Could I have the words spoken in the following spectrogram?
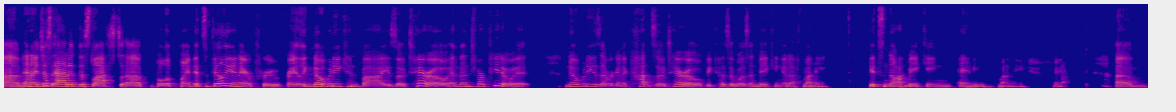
Um, and I just added this last uh, bullet point. It's billionaire proof, right? Like nobody can buy Zotero and then torpedo it. Nobody is ever going to cut Zotero because it wasn't making enough money. It's not making any money. Right? Um,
